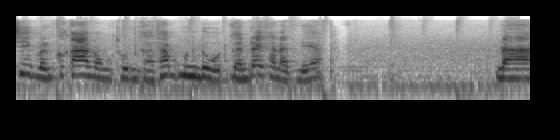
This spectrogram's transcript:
ชีพมันก็กล้าลงทุนค่ะถ้ามึงดูดเงินได้ขนาดเนี้ยนะคะ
